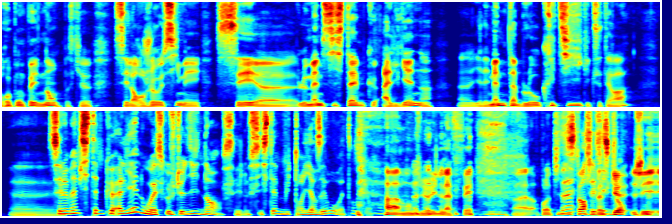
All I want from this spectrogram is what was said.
repompé, non, parce que c'est leur jeu aussi, mais c'est euh, le même système que Alien. Euh, Il y a les mêmes tableaux critiques, etc. Euh, C'est le même système que Alien ou est-ce que je te dis non, c'est le système Mutant Year Zero, attention. Ah mon dieu, il l'a fait. Alors, pour la petite histoire, c'est parce que j'ai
